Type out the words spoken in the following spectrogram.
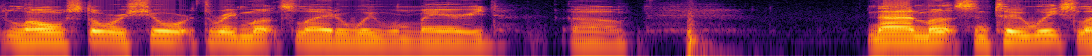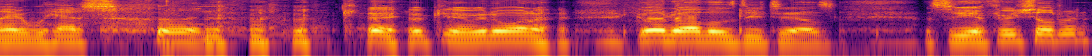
Long story short, three months later we were married. Uh, nine months and two weeks later we had a son. Okay. Okay. We don't want to go into all those details. So you have three children,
